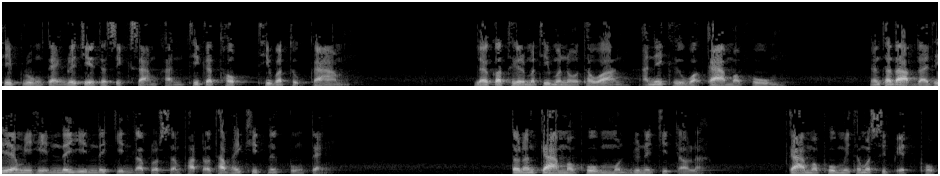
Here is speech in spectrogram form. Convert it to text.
ที่ปรุงแต่งด้วยเจตสิกสามขันที่กระทบที่วัตถุกรรมแล้วก็เทือนมาที่มโนทวารอันนี้คือวกามภูมินั้นถ้าดาบใดที่ยังมีเห็นได้ยินได้กลิ่นรับรสสัมผัสแล้วทำให้คิดนึกปรุงแต่งตอนนั้นกามภูมิหมุนอยู่ในจิตเราละ กามมาภูมิมีทั้งหมดสิบเอ็ดภพ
